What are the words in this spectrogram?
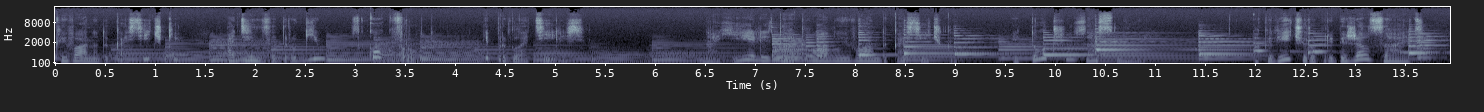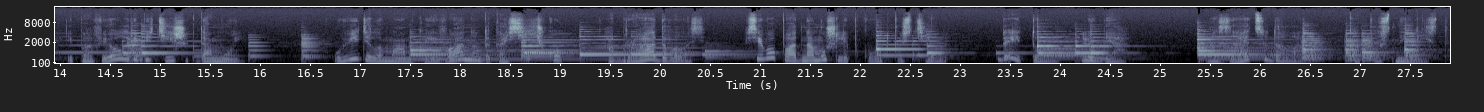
к Ивану до косички один за другим скок в рот и проглотились. Наелись до отвалу Иван да косичка и тут же заснули. А к вечеру прибежал заяц и повел ребятишек домой. Увидела мамка Ивана да косичку, обрадовалась, всего по одному шлепку отпустила, да и то любя. А зайцу дала капустный лист.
